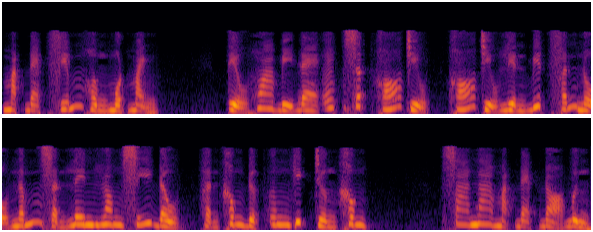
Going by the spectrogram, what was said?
Mặt đẹp phiếm hồng một mảnh. Tiểu hoa bị đè ép rất khó chịu, khó chịu liền biết phấn nộ nấm dần lên long sĩ đầu, hận không được ưng kích trường không. Sa na mặt đẹp đỏ bừng.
